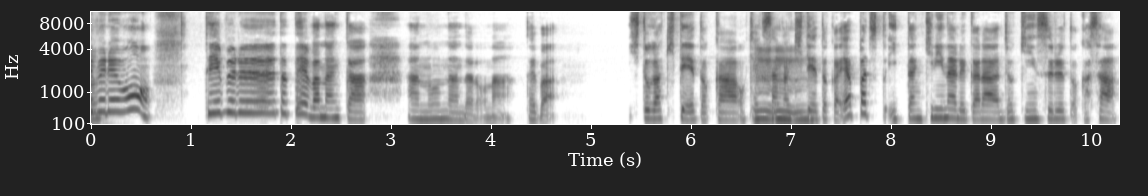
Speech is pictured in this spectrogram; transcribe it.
ーブルを、テーブル、例えばなんか、あの、なんだろうな。例えば、人が来てとか、お客さんが来てとか、やっぱちょっと一旦気になるから除菌するとかさ、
